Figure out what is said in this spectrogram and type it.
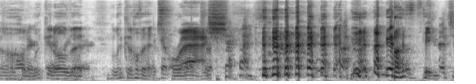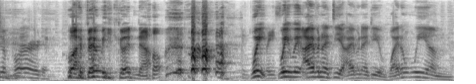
Oh, look at all that! Look at all that Look at all that trash. trash. Catch a bird. Well, I bet we could now. wait, wait, wait! I have an idea. I have an idea. Why don't we um,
